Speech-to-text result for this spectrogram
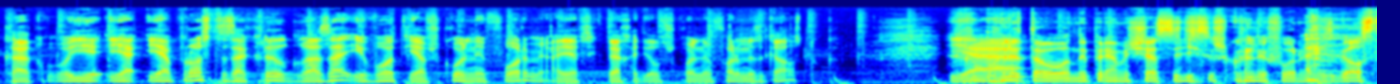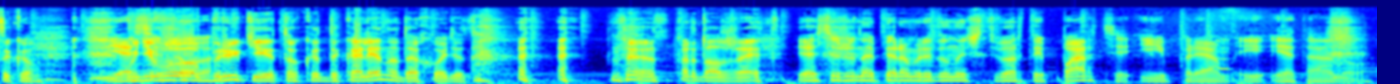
как я, я, я просто закрыл глаза, и вот я в школьной форме, а я всегда ходил в школьной форме с галстуком. Я, Более того, он и прямо сейчас сидит в школьной форме с галстуком. я У него брюки только до колена доходят. Он Продолжает. Я сижу на первом ряду на четвертой парте, и прям, и это оно.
